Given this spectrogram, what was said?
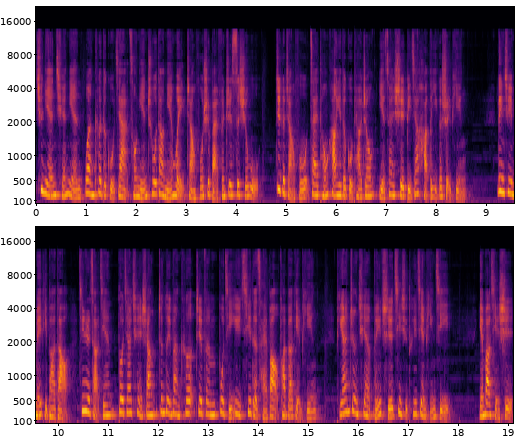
去年全年万科的股价从年初到年尾涨幅是百分之四十五，这个涨幅在同行业的股票中也算是比较好的一个水平。另据媒体报道，今日早间多家券商针对万科这份不及预期的财报发表点评。平安证券维持继续推荐评级。研报显示，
